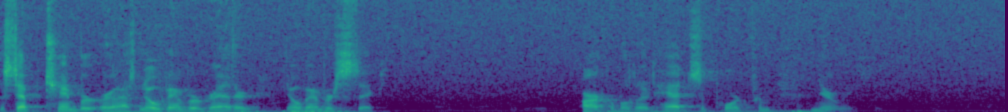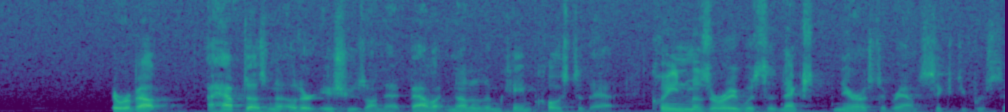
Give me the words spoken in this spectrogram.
September, or last November rather, November 6th. Remarkable that it had support from nearly, there were about a half dozen other issues on that ballot. None of them came close to that. Clean Missouri was the next nearest, around 60%.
